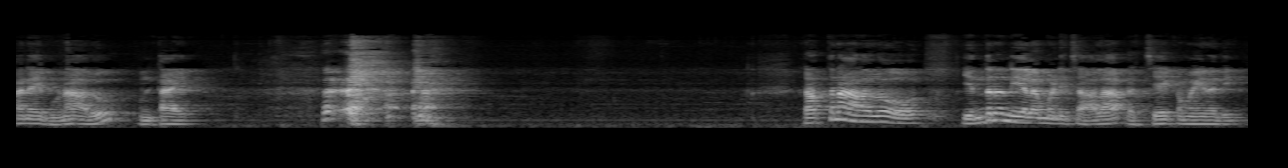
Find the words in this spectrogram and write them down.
అనే గుణాలు ఉంటాయి. రత్నాలలో ఇంద్రనీలమణి చాలా ప్రత్యేకమైనది.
